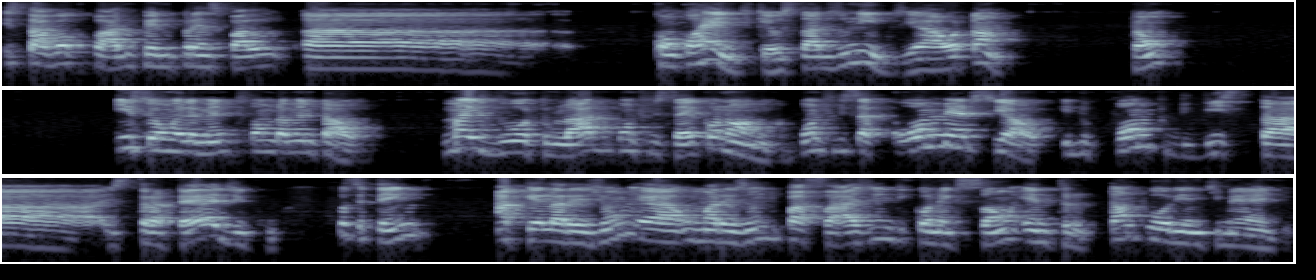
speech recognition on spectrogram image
estava ocupado pelo principal uh, concorrente, que é os Estados Unidos e a OTAN. Então, isso é um elemento fundamental. Mas, do outro lado, do ponto de vista econômico, do ponto de vista comercial e do ponto de vista estratégico, você tem aquela região, é uma região de passagem, de conexão entre tanto o Oriente Médio,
